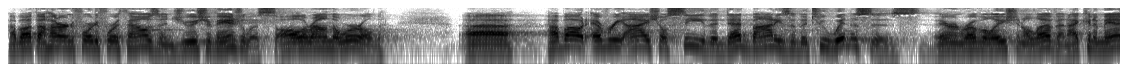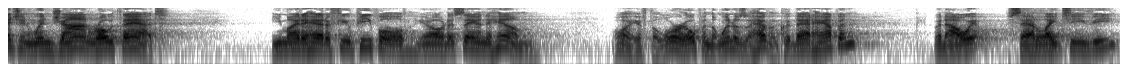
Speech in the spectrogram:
How about the 144,000 Jewish evangelists all around the world? Uh, how about every eye shall see the dead bodies of the two witnesses there in Revelation 11? I can imagine when John wrote that, he might have had a few people, you know, to say unto him, Boy, if the Lord opened the windows of heaven, could that happen? But now satellite TV,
